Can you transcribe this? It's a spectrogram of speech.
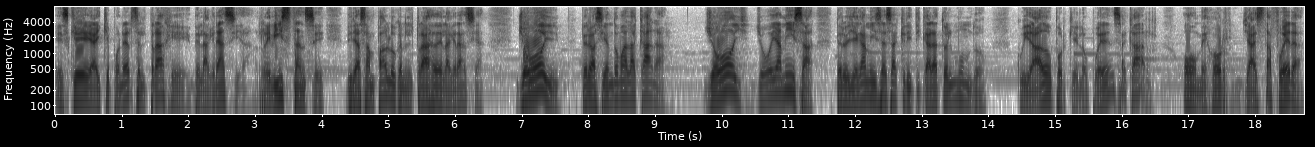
es que hay que ponerse el traje de la gracia, revístanse, dirá San Pablo con el traje de la gracia. Yo voy, pero haciendo mala cara. Yo voy, yo voy a misa, pero llega a misa es a criticar a todo el mundo. Cuidado porque lo pueden sacar, o mejor, ya está fuera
